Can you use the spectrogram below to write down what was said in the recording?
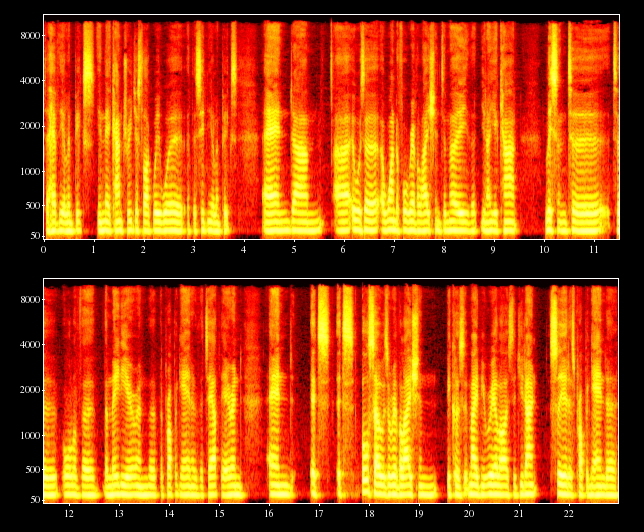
to have the Olympics in their country, just like we were at the Sydney Olympics. And um, uh, it was a, a wonderful revelation to me that you know you can't listen to to all of the the media and the, the propaganda that's out there. And and it's it's also was a revelation because it made me realize that you don't see it as propaganda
